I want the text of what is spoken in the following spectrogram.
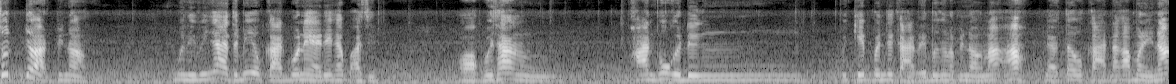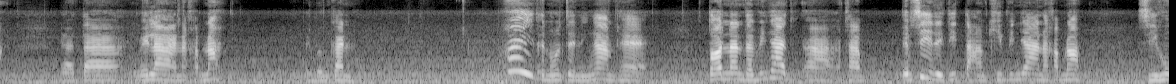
สุดยอดพี่น้อง มือนี้วิญญาจะมีโอกาสบ่แน่ด้ครับ อาจสิออกไปทางผ่านผู้กระดึง ไปเก็บบรรยากาศไปเบิ่งเราะพี่น้องนะเอ้าแล้วแต่โอกาสนะครับมือนี้นะแล้วแต่เวลานะครับนะไปเบิ่งกันเฮ้ยถนนเส้นนี้งามแท้ตอนนั้นถ้าวิญญาอ่าถ้า FC ได้ติดตามคลิปวิญญานะครับเนาะสีหู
